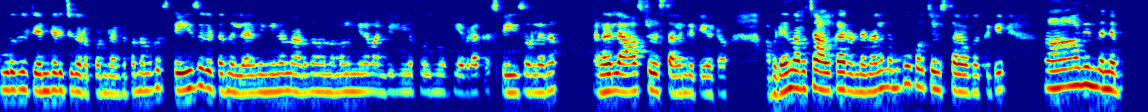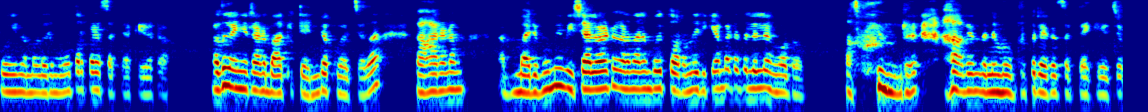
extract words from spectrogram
കൂടുതൽ ടെന്റ് അടിച്ച് കിടപ്പുണ്ടായിരുന്നു. അപ്പം നമുക്ക് സ്പേസ് കിട്ടുന്നില്ലായിരുന്നു. ഇങ്ങനെ നടന്നു നമ്മളിങ്ങനെ വണ്ടിയിൽ പോയി നോക്കി എവിടെയൊക്കെ സ്പേസ് ഉള്ളത് അങ്ങനെ ലാസ്റ്റ് ഒരു സ്ഥലം കിട്ടി കേട്ടോ. അവിടെ നിറച്ച ആൾക്കാരുണ്ട്. എന്നാലും നമുക്ക് കുറച്ചൊരു സ്ഥലമൊക്കെ കിട്ടി. ആദ്യം തന്നെ പോയി നമ്മളൊരു മൂത്രപ്പുര സെറ്റാക്കി കേട്ടോ. അത് കഴിഞ്ഞിട്ടാണ് ബാക്കി ടെന്റൊക്കെ വെച്ചത്. കാരണം മരുഭൂമി വിശാലമായിട്ട് കിടന്നാലും പോയി തുറന്നിരിക്കാൻ പറ്റത്തില്ലല്ലോ എങ്ങോട്ടോ. അതുകൊണ്ട് ആദ്യം തന്നെ മൂത്രപ്പുരയൊക്കെ സെറ്റാക്കി വെച്ചു.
